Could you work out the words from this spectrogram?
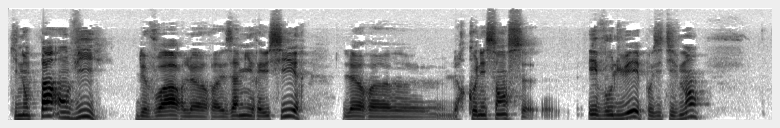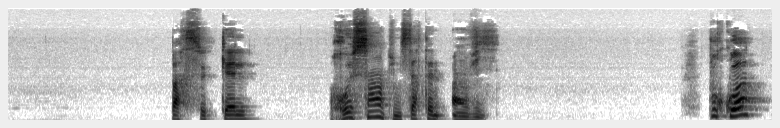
qui n'ont pas envie de voir leurs amis réussir, leurs euh, connaissances évoluer positivement parce qu'elles ressentent une certaine envie. Pourquoi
